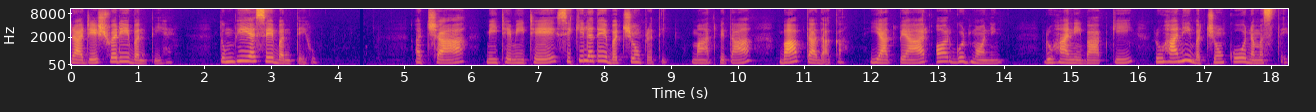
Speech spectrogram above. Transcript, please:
राजेश्वरी बनती है। तुम भी ऐसे बनते हो। अच्छा मीठे मीठे सिकिलते बच्चों प्रति। मात पिता बाप दादा का। याद प्यार और गुड मॉर्निंग। रूहानी बाप की, रूहानी बच्चों को नमस्ते।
